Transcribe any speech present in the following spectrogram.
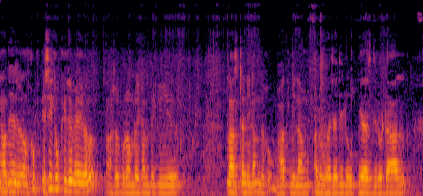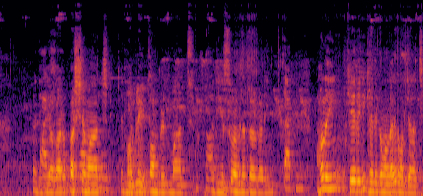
আমাদের খুব এসেই খুব খিদে পেয়ে গেল আসার পর আমরা এখান থেকে লাঞ্চটা নিলাম দেখো ভাত নিলাম আলু ভাজা দিল পেঁয়াজ দিল ডাল এদিকে আবার পার্শে মাছ পমপ্লেট মাছ এদিকে সোয়াবিনের তরকারি। ভালোই খেয়ে দেখি খেতে কেমন লাগে তোমাদের জানাচ্ছি।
